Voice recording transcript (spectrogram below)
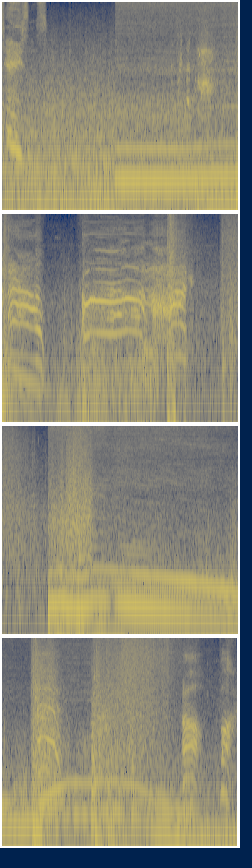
Jesus! Ow! Ah! Ah! Ah. Oh, fuck!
